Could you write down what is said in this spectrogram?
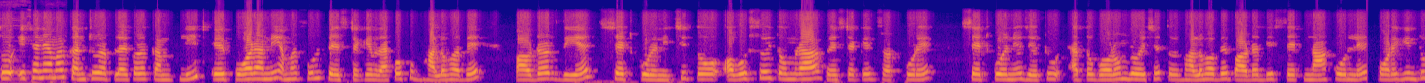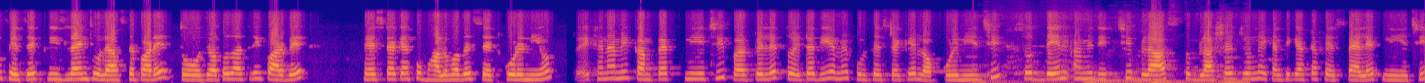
তো এখানে আমার কন্ট্রোল অ্যাপ্লাই করা কমপ্লিট এরপর আমি আমার ফুল ফেসটাকে দেখো, খুব ভালোভাবে পাউডার দিয়ে সেট করে নিচ্ছি। তো অবশ্যই তোমরা ফেসটাকে চট করে সেট করে নিও, যেহেতু এত গরম রয়েছে, তো ভালোভাবে পাউডার দিয়ে সেট না করলে পরে কিন্তু ফেসে ক্রিজ লাইন চলে আসতে পারে। তো যত তাড়াতাড়ি পারবে ফেসটাকে খুব ভালোভাবে সেট করে নিও। তো এখানে আমি কম্প্যাক্ট নিয়েছি পার্পেলের তো এটা দিয়ে আমি ফুল ফেসটাকে লক করে নিয়েছি। সো দেন আমি দিচ্ছি ব্লাশ তো ব্লাশের জন্য এখান থেকে একটা ফেস প্যালেট নিয়েছি।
